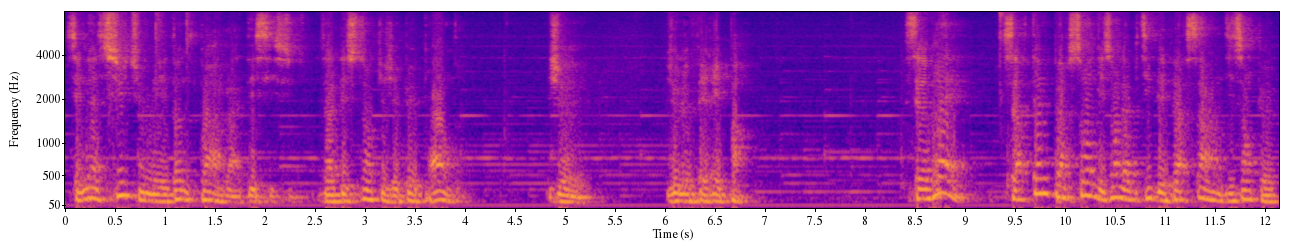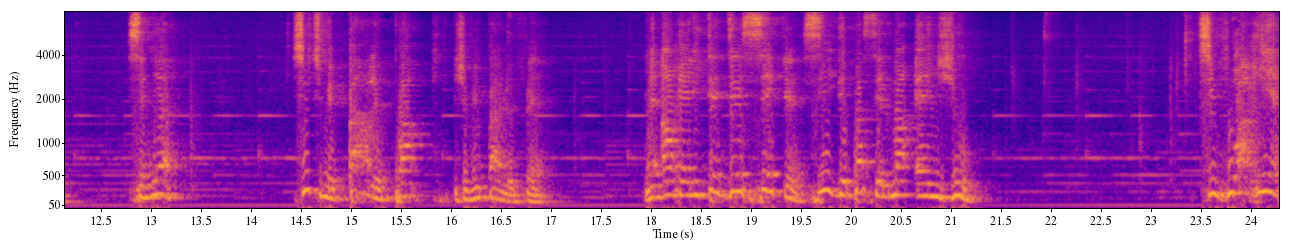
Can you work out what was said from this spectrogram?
Seigneur, si tu ne me donnes pas la décision, la décision que je peux prendre, je ne le ferai pas. C'est vrai, certaines personnes, ils ont l'habitude de faire ça en disant que Seigneur, si tu ne me parles pas, je ne vais pas le faire. Mais en réalité, Dieu sait que s'il dépasse seulement un jour, tu ne vois rien,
